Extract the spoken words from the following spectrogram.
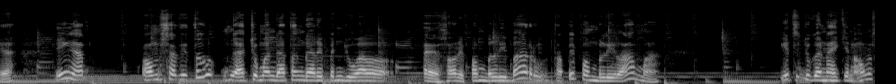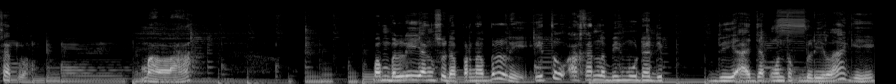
Ya, ingat omset itu nggak cuma datang dari penjual, eh sorry, pembeli baru, tapi pembeli lama. Itu juga naikin omset loh. Malah pembeli yang sudah pernah beli itu akan lebih mudah di, diajak untuk beli lagi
